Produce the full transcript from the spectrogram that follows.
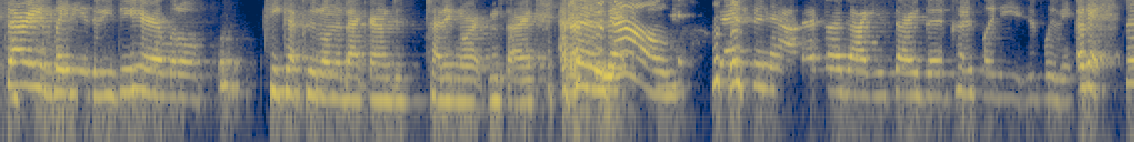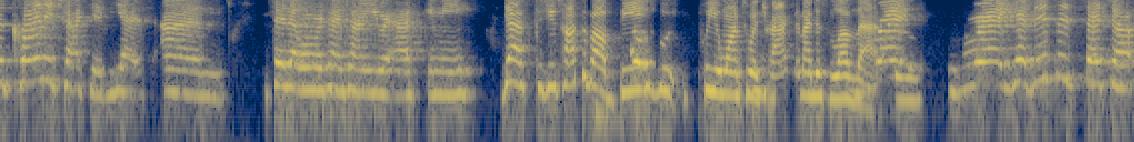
Sorry, ladies, if you do hear a little teacup poodle in the background, just try to ignore it. I'm sorry. That's um, That's now. That's my doggy. Sorry, the post lady is leaving. Okay, so client attractive. Yes. Um, say that one more time, Tony. You were asking me. Yes, because you talked about being oh. who who you want to attract, and I just love that. Right. Right. Yeah. This is such a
